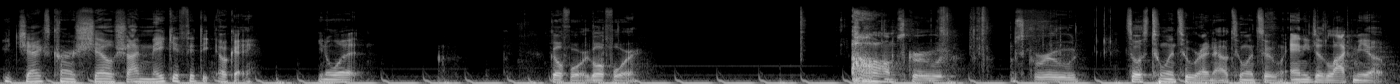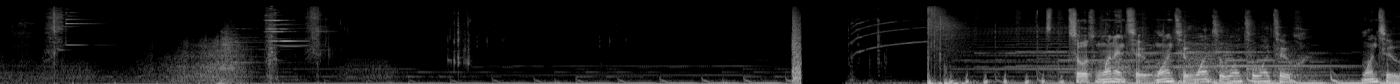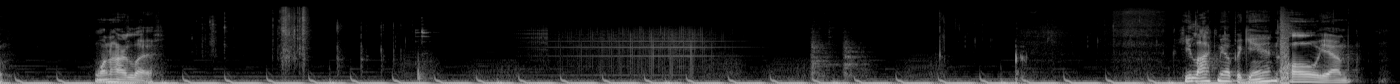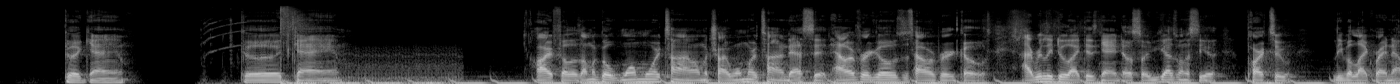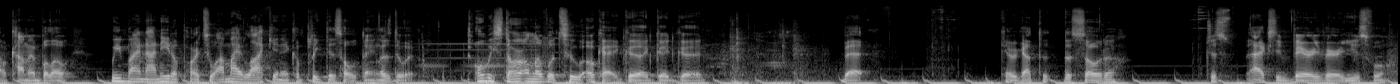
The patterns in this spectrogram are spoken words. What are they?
Ejects current shell. Should I make it 50? Okay. You know what? Go for it. Go for it. Oh, I'm screwed. I'm screwed. So it's two and two right now. Two and two. And he just locked me up. So it's one and two. One, two, one, two, one, two, one, two. One, two. One heart left. He locked me up again? Oh, yeah. I'm... Good game. Good game. All right, fellas, I'm gonna go one more time. I'm gonna try one more time. That's it. However it goes is however it goes. I really do like this game though. So if you guys wanna see a part two, leave a like right now, comment below. We might not need a part two. I might lock in and complete this whole thing. Let's do it. Oh, we start on level two. Okay, good, good, good. Bet. Okay, we got the, the soda. Just actually very, very useful.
